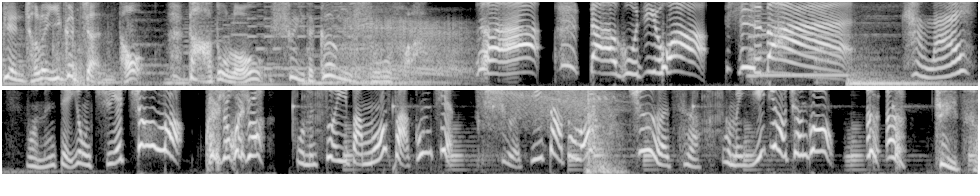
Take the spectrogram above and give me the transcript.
变成了一个枕头。大肚龙睡得更舒服了。啊！大鼓计划失败，看来我们得用绝招了。快说快说！我们做一把魔法弓箭，射击大肚龙。这次我们一定要成功。嗯嗯。这次，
